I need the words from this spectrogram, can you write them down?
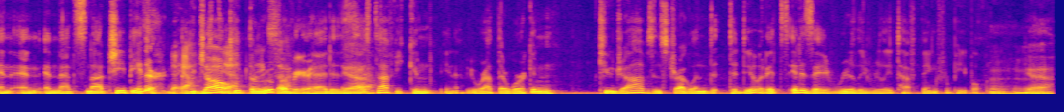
and and and that's not cheap either. no, I yeah. mean, just No. to keep the roof over your head is, Yeah. is tough. You can, you know, if you were out there working two jobs and struggling to, to do it. It's it is a really really tough thing for people. Yeah.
